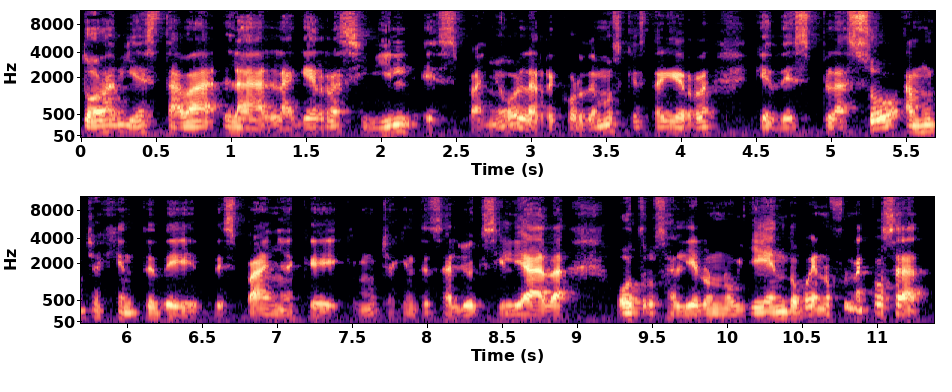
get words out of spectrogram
todavía estaba la, guerra civil española. Recordemos que esta guerra que desplazó a mucha gente de, España, que, que, mucha gente salió exiliada, otros salieron huyendo. Bueno, fue una cosa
